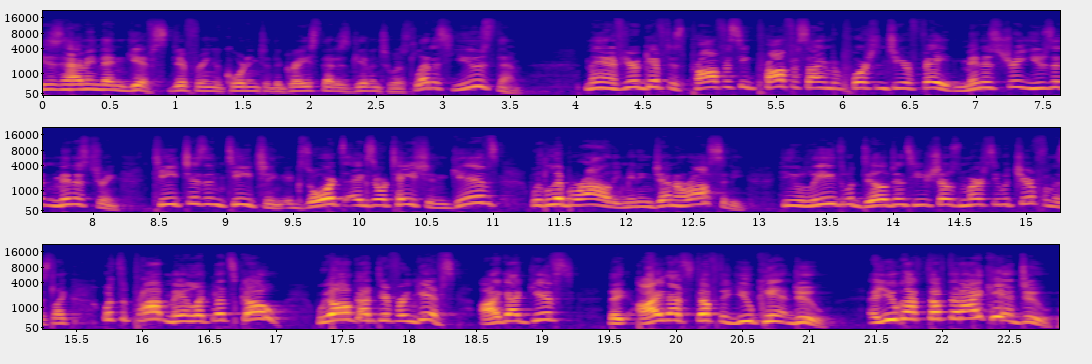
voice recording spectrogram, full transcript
He says, having then gifts differing according to the grace that is given to us, let us use them. Man, if your gift is prophecy, prophesy in proportion to your faith. Ministry, use it ministering. Teaches and teaching. Exhorts, exhortation. Gives with liberality, meaning generosity. He who leads with diligence, he who shows mercy with cheerfulness. Like, what's the problem, man? Like, let's go. We all got different gifts. I got gifts that I got stuff that you can't do. And you got stuff that I can't do.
